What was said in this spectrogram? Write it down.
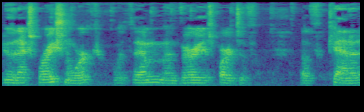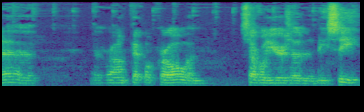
doing exploration work with them in various parts of, of Canada, uh, around Pickle Crow, and several years out in BC.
